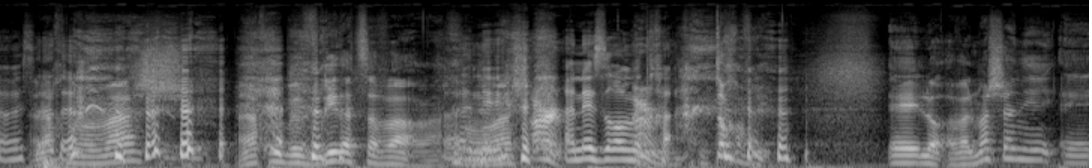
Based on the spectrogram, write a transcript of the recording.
בסדר. אנחנו ממש, אנחנו בווריד הצוואר. אני ממש... אני אזרום איתך. בתוך הווריד. אה, לא, אבל מה שאני, אה,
